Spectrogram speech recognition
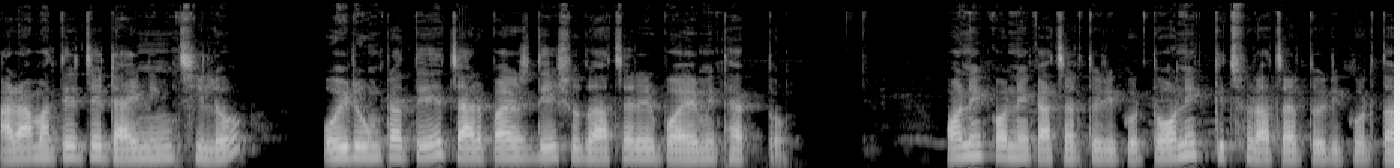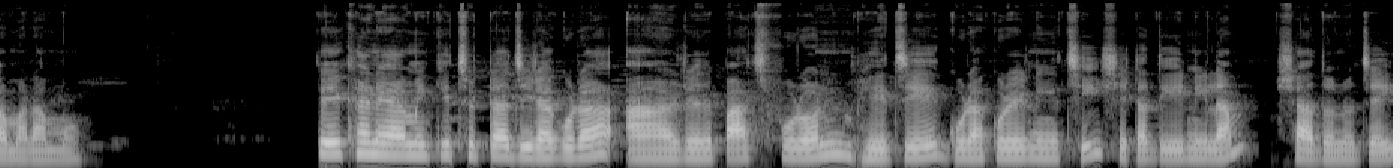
আর আমাদের যে ডাইনিং ছিল, ওই রুমটাতে চারপাশ দিয়ে শুধু আচারের বয়ামই থাকতো। অনেক অনেক আচার তৈরি করতো, অনেক কিছুর আচার তৈরি করতো আমার আম্মু। তো এখানে আমি কিছুটা জিরা গুঁড়া আর পাঁচ ফোড়ন ভেজে গুঁড়া করে নিয়েছি, সেটা দিয়ে নিলাম স্বাদ অনুযায়ী।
